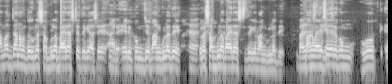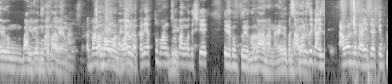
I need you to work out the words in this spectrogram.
আমার জানা মতো এগুলো সবগুলা বাইরে রাষ্ট্র থেকে আসে। আর এরকম যে বানগুলা দে হ্যাঁ। এগুলো সবগুলা বাইরে রাষ্ট্র থেকে বানগুলা দে বাইরের দেশ বাংলাদেশে এরকম হুক এরকম বান কেউ দিতে পারে না। না। সম্ভাবনা কারণ এত মালগুলো বাংলাদেশে এরকম তৈরি করা না না না। এরকম আচ্ছা আমার যে গাড়ি আমার যে গাড়িটা কিন্তু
